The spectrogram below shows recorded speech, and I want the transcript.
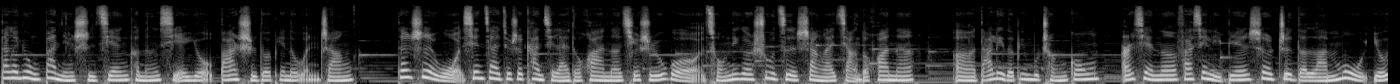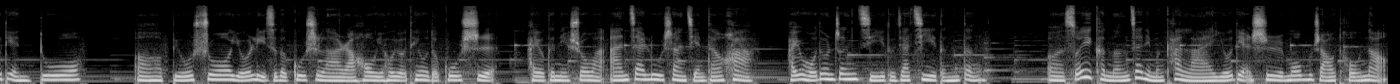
大概用半年时间，可能写有八十多篇的文章。但是我现在就是看起来的话呢，其实如果从那个数字上来讲的话呢，呃，打理的并不成功，而且呢，发现里边设置的栏目有点多，呃，比如说有李子的故事啦，然后以后有听友的故事。还有跟你说晚安，在路上简单化，还有活动征集、独家记忆等等，呃，所以可能在你们看来有点是摸不着头脑，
